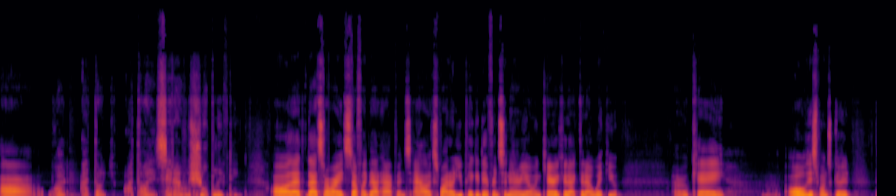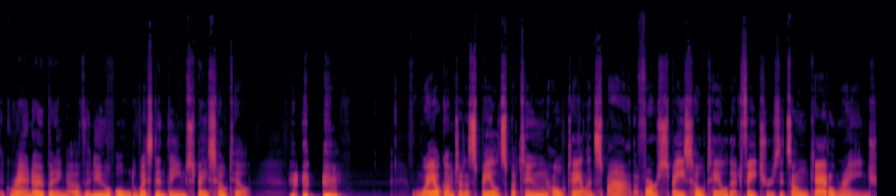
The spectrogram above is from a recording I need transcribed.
Uh, what? I thought I thought it said I was shoplifting. Oh, that that's all right. Stuff like that happens. Alex, why don't you pick a different scenario and Carrie could act it out with you? Okay. Oh, this one's good. The grand opening of the new Old Western themed space hotel. Welcome to the Spilled Spittoon Hotel and Spa, the first space hotel that features its own cattle range.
